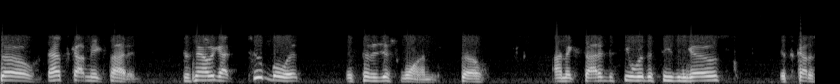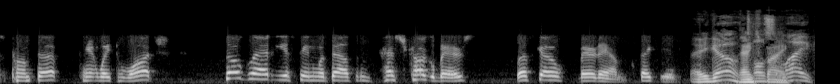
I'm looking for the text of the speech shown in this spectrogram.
So that's got me excited because now we got two bullets instead of just one. So I'm excited to see where the season goes. It's got us pumped up. Can't wait to watch. So glad ESPN 1000 has Chicago Bears. Let's go, bear down. Thank you. There you go. Thanks, Tulsa Mike. Mike.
